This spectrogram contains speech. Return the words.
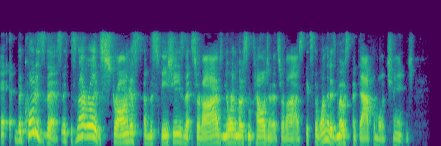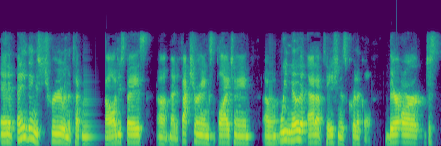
The quote is this, it's not really the strongest of the species that survives, nor the most intelligent that survives. It's the one that is most adaptable to change. And if anything is true in the technology space, uh, manufacturing, supply chain, um, we know that adaptation is critical. There are just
